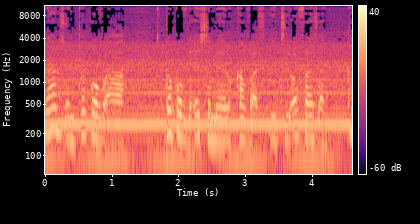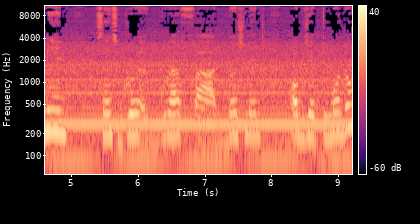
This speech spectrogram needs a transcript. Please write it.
runs on top of uh, top of the HTML canvas. It offers a clean sense graph uh, document object model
